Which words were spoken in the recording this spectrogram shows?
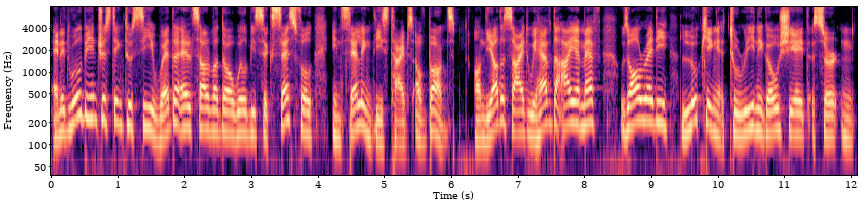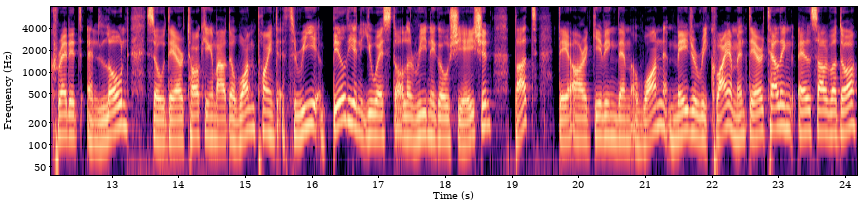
And it will be interesting to see whether El Salvador will be successful in selling these types of bonds. On the other side, we have the IMF who's already looking to renegotiate a certain credit and loan. So they are talking about a 1.3 billion US dollar renegotiation, but they are giving them one major requirement. They are telling El Salvador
